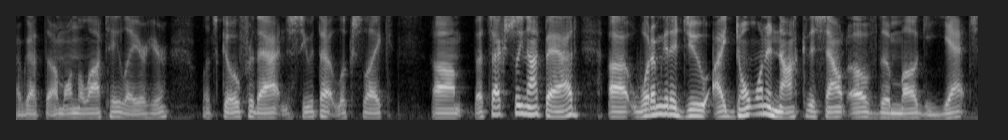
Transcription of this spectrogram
I've got the, I'm on the latte layer here. Let's go for that and just see what that looks like. Um, that's actually not bad. Uh, what I'm going to do, I don't want to knock this out of the mug yet.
